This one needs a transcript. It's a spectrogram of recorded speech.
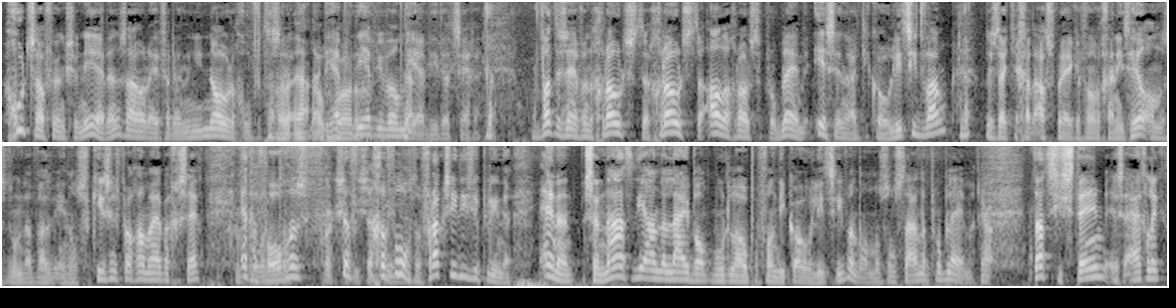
goed zou functioneren, zou een referendum niet nodig hoeven te zijn. Ja, nou, die, heb, die, heb, je wel meer die dat zeggen. Ja. Wat is een van de grootste, grootste, allergrootste problemen? Is inderdaad die coalitiedwang. Dus dat je gaat afspreken van we gaan iets heel anders doen dan wat we in ons verkiezingsprogramma hebben gezegd. en vervolgens de, gevolgde fractiediscipline. En een senaat die aan de leiband moet lopen van die coalitie, want anders ontstaan er problemen. Dat systeem is eigenlijk,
